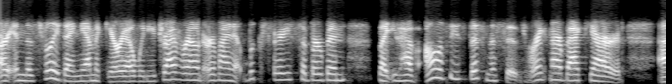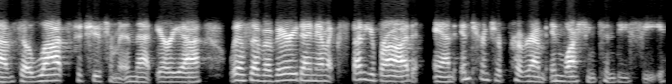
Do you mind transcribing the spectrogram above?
are in this really dynamic area. When you drive around Irvine, it looks very suburban, but you have all of these businesses right in our backyard. Um, so lots to choose from in that area. We also have a very dynamic study abroad and internship program in Washington, D.C.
